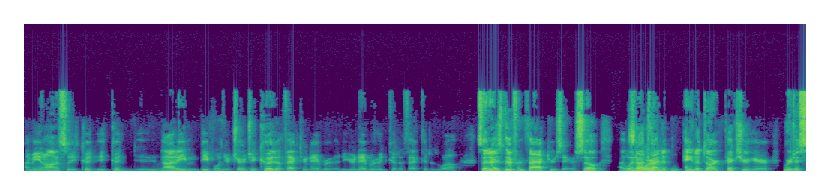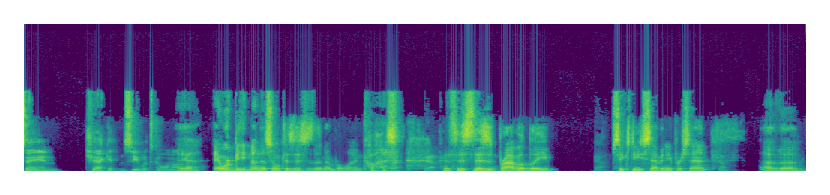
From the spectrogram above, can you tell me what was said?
I mean, honestly, it could it could not even people in your church. It could affect your neighborhood. Your neighborhood could affect it as well. So there's different factors there. So uh, we're so not we're, trying to paint a dark picture here. We're just saying check it and see what's going on. Yeah, and we're beating on this one because this is the number one cause. Yeah. This is this is probably yeah. 60, 70 percent yeah. of the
